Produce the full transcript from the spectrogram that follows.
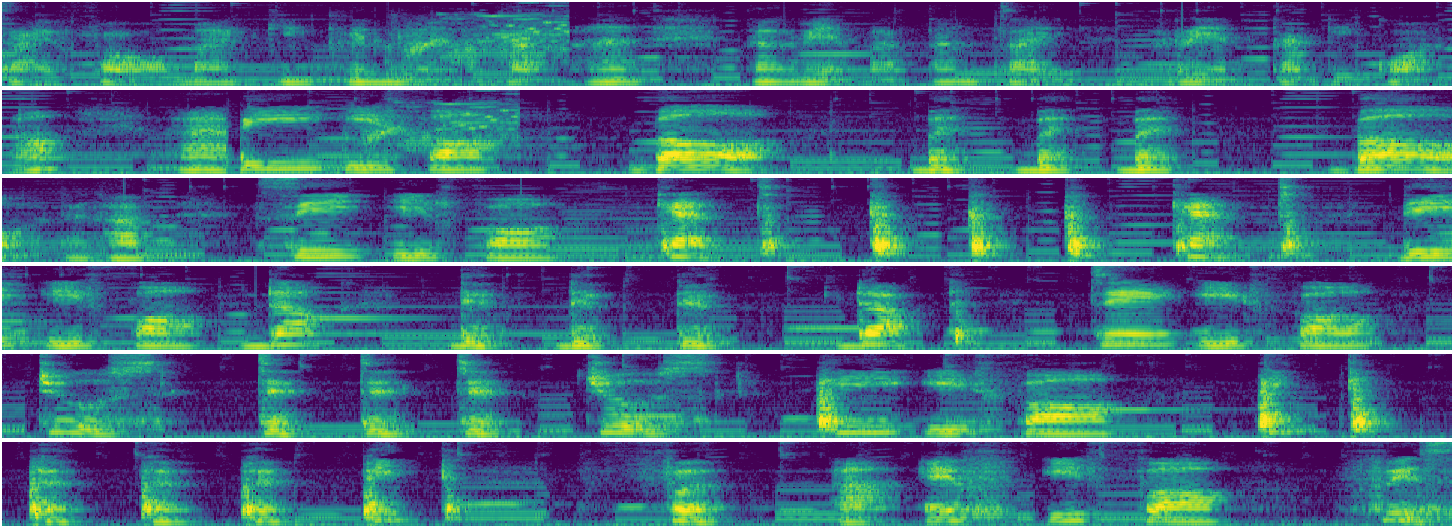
สายฟอมากยิ่งขึ้นเลยนะครับอ่านักเรียนมาตั้งใจเรียนกันดีกว่าเนาะ B is for ball b b b ball นะครับ C is for cat cat D is for dog d d d dog J is for juice j j j juice P is for pig p p p pig F ah F is for fish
